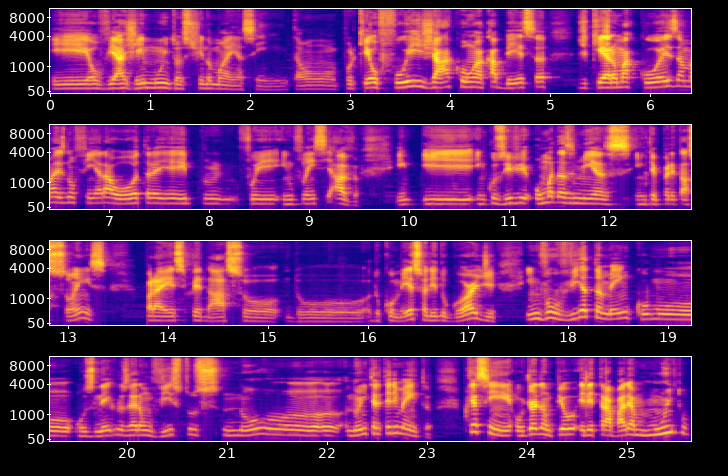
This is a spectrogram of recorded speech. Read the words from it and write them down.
E eu viajei muito assistindo Mãe, assim. Então, porque eu fui já com a cabeça de que era uma coisa, mas no fim era outra, e aí fui influenciável. E, e inclusive, uma das minhas interpretações para esse pedaço do, do começo ali do Gord, envolvia também como os negros eram vistos no, no entretenimento. Porque assim, o Jordan Peele, ele trabalha muito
